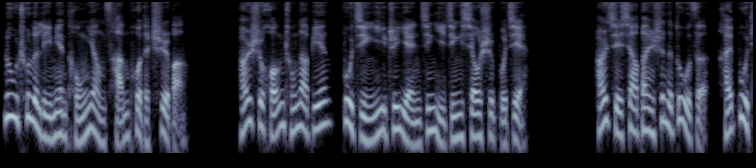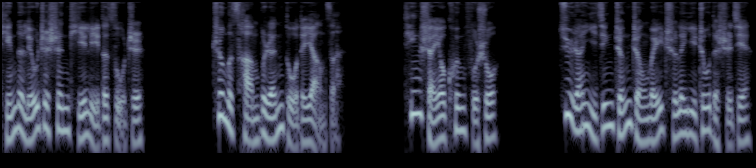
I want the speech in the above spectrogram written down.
露出了里面同样残破的翅膀；而是蝗虫那边，不仅一只眼睛已经消失不见，而且下半身的肚子还不停的流着身体里的组织。这么惨不忍睹的样子，听闪耀昆服说。居然已经整整维持了一周的时间，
